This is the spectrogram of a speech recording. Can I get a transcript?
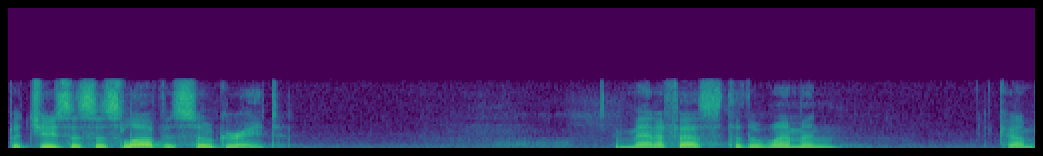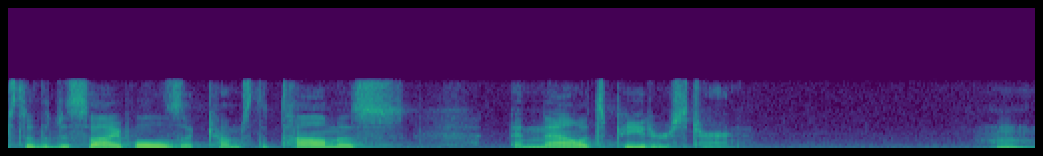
But Jesus' love is so great. It manifests to the women, it comes to the disciples, it comes to Thomas, and now it's Peter's turn. Hmm.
